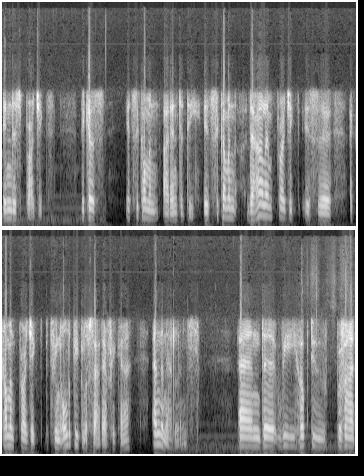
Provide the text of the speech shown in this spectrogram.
in this project. Because it's a common identity. It's a common. The Haarlem project is a, a common project between all the people of South Africa and the Netherlands. And uh, we hope to provide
